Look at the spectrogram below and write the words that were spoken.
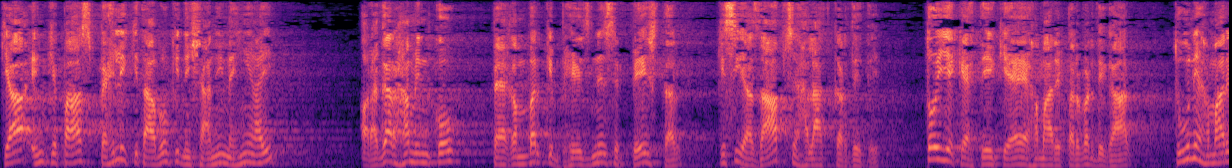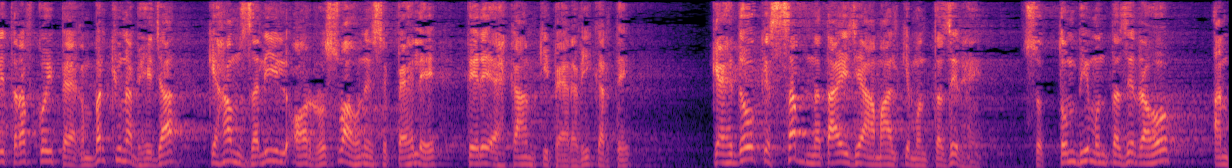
کیا ان کے پاس پہلی کتابوں کی نشانی نہیں آئی؟ اور اگر ہم ان کو پیغمبر کے بھیجنے سے پیشتر کسی عذاب سے ہلاک کر دیتے، تو یہ کہتے کہ اے ہمارے پروردگار، تو نے ہماری طرف کوئی پیغمبر کیوں نہ بھیجا کہ ہم ذلیل اور رسوا ہونے سے پہلے تیرے احکام کی پیروی کرتے؟ کہہ دو کہ سب نتائج اعمال کے منتظر ہیں، سو تم بھی منتظر رہو، ان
